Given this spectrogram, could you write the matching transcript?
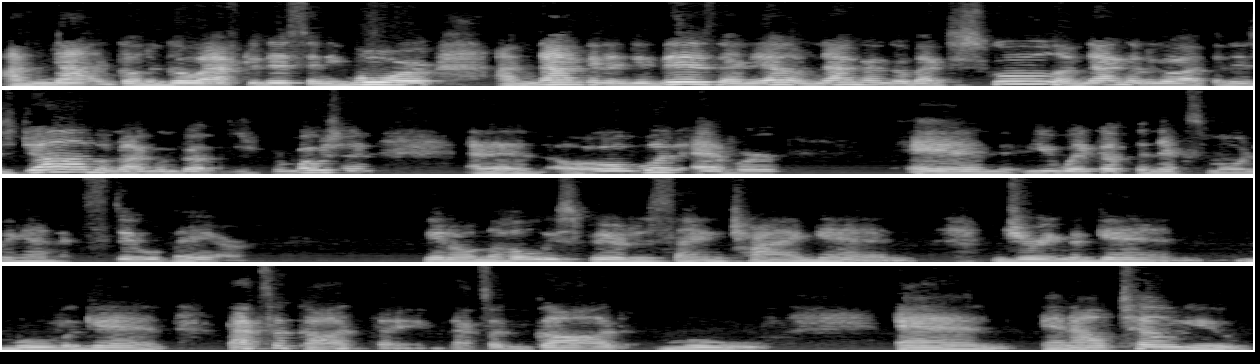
I'm not gonna go after this anymore. I'm not gonna do this and the other. I'm not gonna go back to school. I'm not gonna go after this job. I'm not gonna go after this promotion, and or, or whatever. And you wake up the next morning and it's still there. You know, and the Holy Spirit is saying, try again, dream again, move again. That's a God thing. That's a God move and and I'll tell you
